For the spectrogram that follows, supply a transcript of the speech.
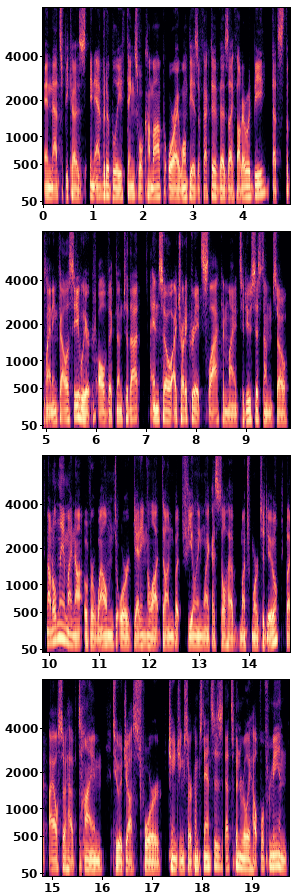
And that's because inevitably things will come up or I won't be as effective as I thought I would be. That's the planning fallacy. We're all victim to that. And so I try to create slack in my to do system. So not only am I not overwhelmed or getting a lot done, but feeling like I still have much more to do, but I also have time to adjust for changing circumstances. That's been really helpful for me and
